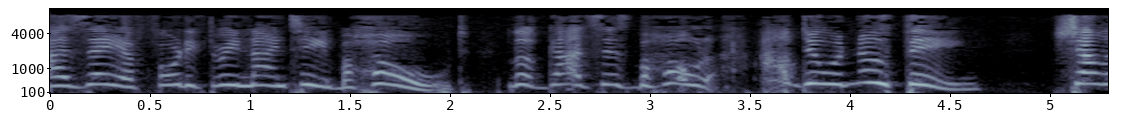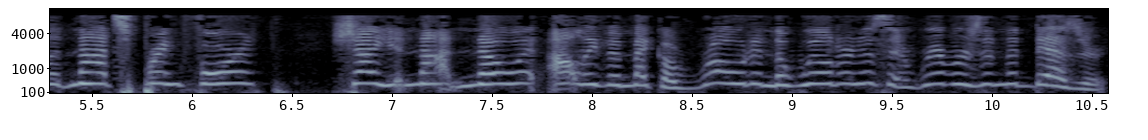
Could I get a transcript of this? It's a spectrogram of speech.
Isaiah 43, 19, behold, look, God says, behold, I'll do a new thing. Shall it not spring forth? Shall you not know it? I'll even make a road in the wilderness and rivers in the desert.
